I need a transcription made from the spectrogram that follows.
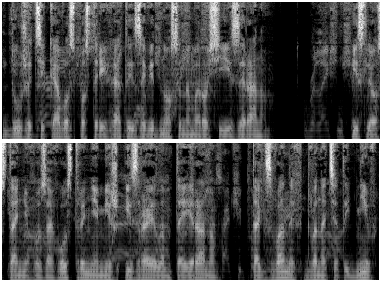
Дуже цікаво спостерігати за відносинами Росії з Іраном. Після останнього загострення між Ізраїлем та Іраном, так званих 12 днів,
